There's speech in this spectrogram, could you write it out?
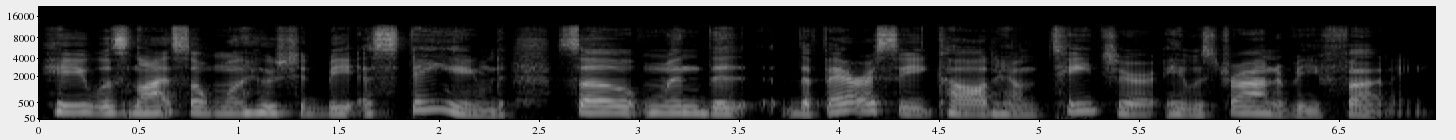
He was not someone who should be esteemed. So when the the pharisee called him teacher he was trying to be funny.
